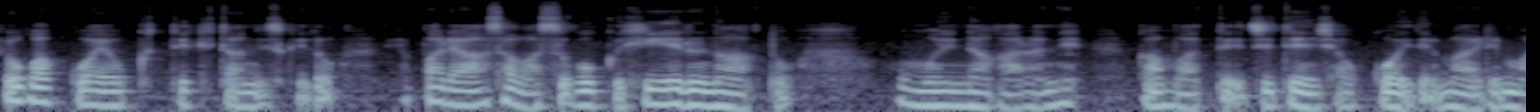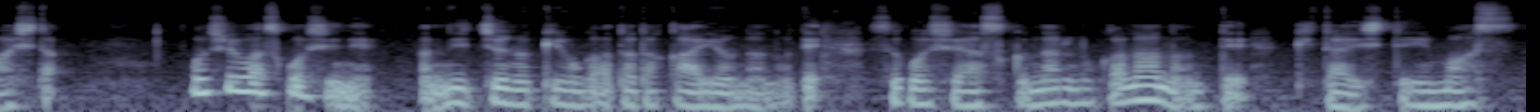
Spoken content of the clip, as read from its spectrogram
小学校へ送ってきたんですけどやっぱり朝はすごく冷えるなと思いながらね頑張って自転車をこいでまいりました今週は少しね日中の気温が暖かいようなので過ごしやすくなるのかななんて期待しています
